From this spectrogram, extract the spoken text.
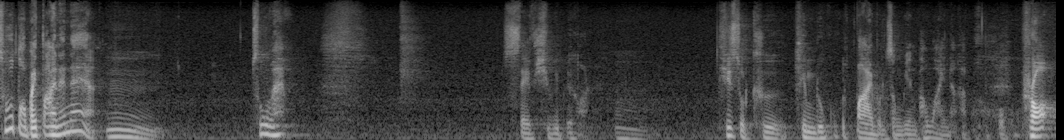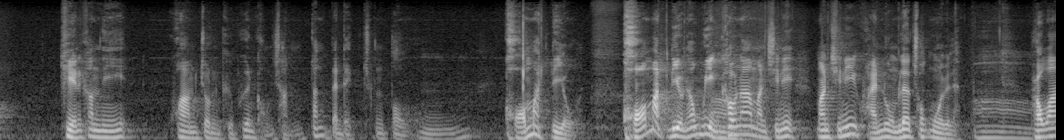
สู้ต่อไปตายแน่ๆสู้ไหม save ชีวิตไว้ก่อนที่สุดคือคิมดุกตายบนสังเวียนพระวัยนะครับ เพราะเขียนคำนี้ความจนคือเพื่อนของฉัน ตั้งแต่เด็กจนโตขอหมัดเดียว ขอหมัดเดียวนะเหวี่ยงเข้าหน้ามันชินี่มันชินี่แขวนนวมเลิกชกมวยไปเลยเพราะว่า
